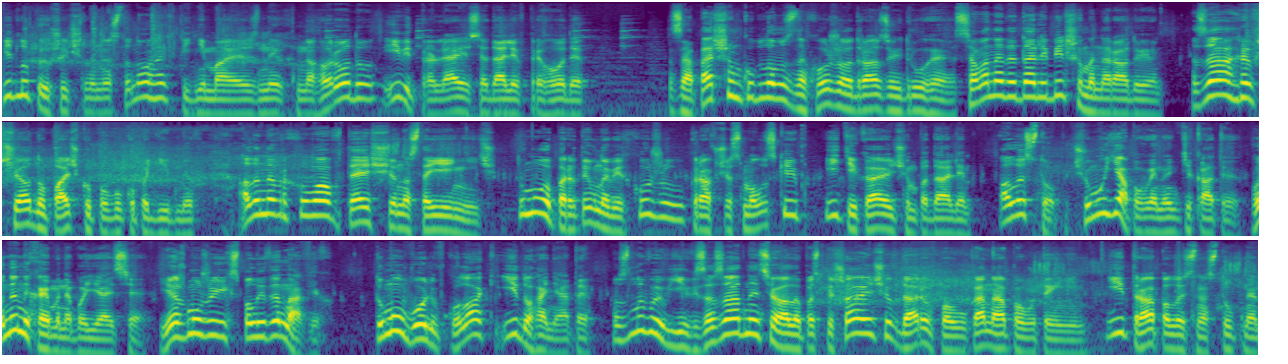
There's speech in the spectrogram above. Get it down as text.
Відлупивши членистоногих, піднімаю з них нагороду і відправляюся далі в пригоди. За першим кублом знаходжу одразу й друге. Савана дедалі більше мене радує. Загрив ще одну пачку павукоподібних, але не врахував те, що настає ніч. Тому оперативно відходжу, кравчу смолоскип і тікаю чим подалі. Але стоп, чому я повинен тікати? Вони нехай мене бояться. Я ж можу їх спалити нафіг. Тому волю в кулак і доганяти. Зловив їх за задницю, але поспішаючи вдарив павука на павутині. І трапилось наступне.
